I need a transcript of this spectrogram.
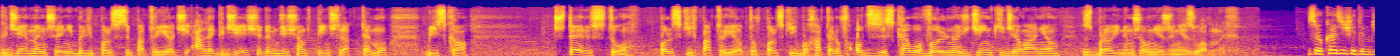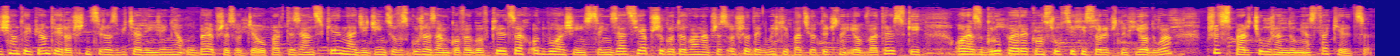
gdzie męczeni byli polscy patrioci, ale gdzie 75 lat temu blisko 400 polskich patriotów, polskich bohaterów odzyskało wolność dzięki działaniom zbrojnym żołnierzy niezłomnych. Z okazji 75. rocznicy rozbicia więzienia UB przez oddziały partyzanckie na dziedzińcu Wzgórza Zamkowego w Kielcach odbyła się inscenizacja przygotowana przez Ośrodek Myśli Patriotycznej i Obywatelskiej oraz Grupę Rekonstrukcji Historycznych Jodła przy wsparciu Urzędu Miasta Kielce.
